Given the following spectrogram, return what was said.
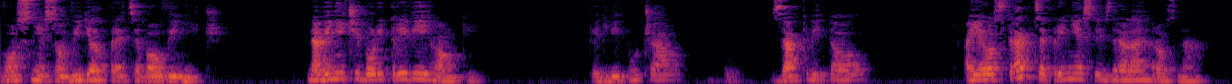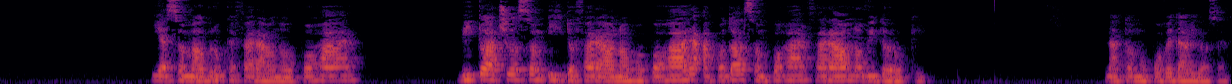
Vo sne som videl pred sebou vinič. Na viniči boli tri výhonky. Keď vypučal, zakvitol a jeho stradce priniesli zrelé hrozná. Ja som mal v ruke faraónov pohár, vytlačil som ich do faraónovho pohára a podal som pohár faraónovi do ruky. Na tomu povedal Jozef.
